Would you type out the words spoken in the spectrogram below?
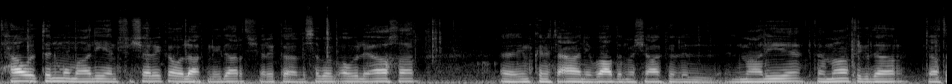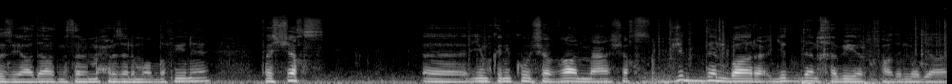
تحاول تنمو ماليا في شركة ولكن إدارة الشركة لسبب أو لآخر آه، يمكن تعاني بعض المشاكل المالية فما تقدر تعطي زيادات مثلا محرزة لموظفينها. فالشخص يمكن يكون شغال مع شخص جدا بارع جدا خبير في هذا المجال.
